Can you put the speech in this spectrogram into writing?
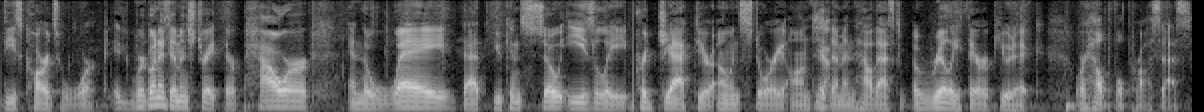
these cards work. We're going to demonstrate their power and the way that you can so easily project your own story onto Yeah. them and how that's a really therapeutic or helpful process.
